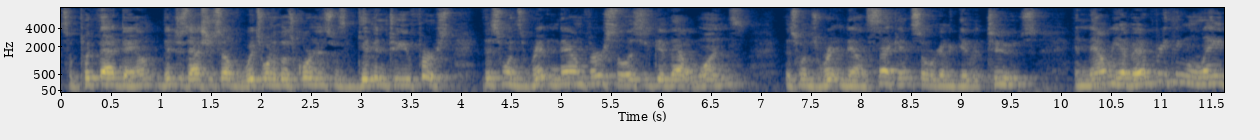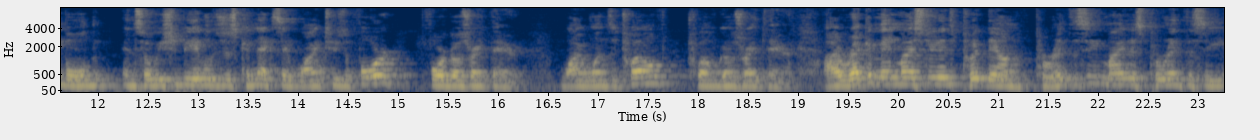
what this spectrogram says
So put that down, then just ask yourself which one of those coordinates was given to you first. This one's written down first, so let's just give that ones. This one's written down second, so we're gonna give it twos. And now we have everything labeled, and so we should be able to just connect, say y2 is a 4, 4 goes right there. y1 is a 12, 12 goes right there. I recommend my students put down parenthesis minus parenthesis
